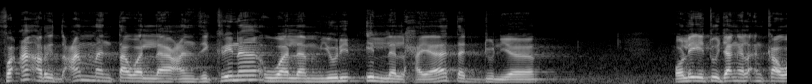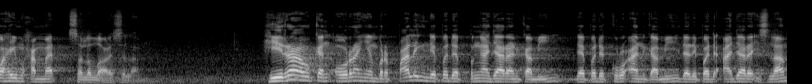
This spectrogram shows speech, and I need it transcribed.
"Fa'arid 'amman tawalla 'an dzikrina wa lam yurid illa al-hayata ad-dunya." Oleh itu janganlah engkau wahai Muhammad sallallahu alaihi wasallam hiraukan orang yang berpaling daripada pengajaran kami, daripada Quran kami, daripada ajaran Islam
